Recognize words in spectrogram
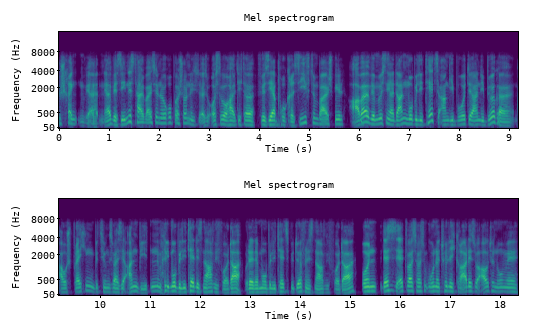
beschränken werden. Ja, wir sehen es teilweise in Europa schon. Also Oslo halte ich da für sehr progressiv zum Beispiel. Aber wir müssen ja dann Mobilitätsangebote an die Bürger aussprechen bzw. anbieten, weil die Mobilität ist nach wie vor da oder der Mobilitätsbedürfnis ist nach wie vor da. Und das ist etwas, was, wo natürlich gerade so autonome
